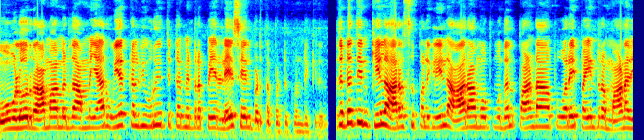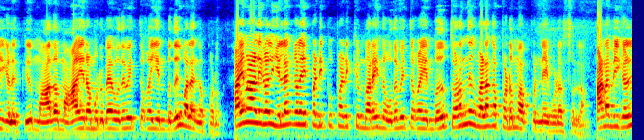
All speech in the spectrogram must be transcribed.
மூவலூர் ராமாமிர்த அம்மையார் உயர்கல்வி உறுதி திட்டம் என்ற பெயரிலே செயல்படுத்தப்பட்டுக் கொண்டிருக்கிறது. திட்டத்தின் கீழ் அரசு பள்ளிகளில் ஆறாம் வகுப்பு முதல் பன்னெண்டாம் வகுப்பு வரை பயின்ற மாணவிகளுக்கு மாதம் ஆயிரம் ரூபாய் உதவித்தொகை என்பது வழங்கப்படும். பயனாளிகள் இளங்கலை படிப்பு படிக்கும் வரை இந்த உதவித்தொகை என்பது தொடர்ந்து வழங்கப்படும் அப்படின்னே கூட சொல்லலாம். மாணவிகள்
